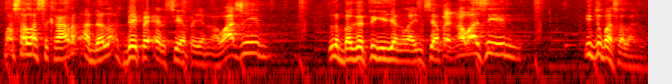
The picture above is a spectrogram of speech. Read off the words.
Masalah sekarang adalah DPR siapa yang ngawasin, lembaga tinggi yang lain siapa yang ngawasin. Itu masalahnya.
